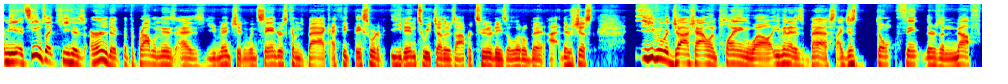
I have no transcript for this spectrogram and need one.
I mean, it seems like he has earned it, but the problem is, as you mentioned, when Sanders comes back, I think they sort of eat into each other's opportunities a little bit. I, there's just, even with Josh Allen playing well, even at his best, I just don't think there's enough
